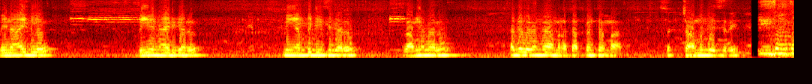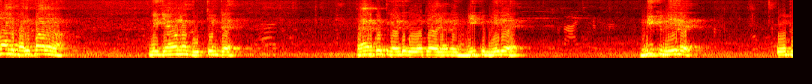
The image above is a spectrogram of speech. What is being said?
మీ నాయకులు బిఏ నాయుడు గారు మీ ఎంపీటీసీ గారు రమణ గారు అదేవిధంగా మన సర్పంచ్ అమ్మ చాముండేశ్వరి. ఈ సంవత్సరాల పరిపాలన మీకేమన్నా గుర్తుంటే? ఫ్యాన్ గుర్తుకు ఎందుకు ఓటేయాలని మీకు మీరే. మీకు మీరే. ఓటు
